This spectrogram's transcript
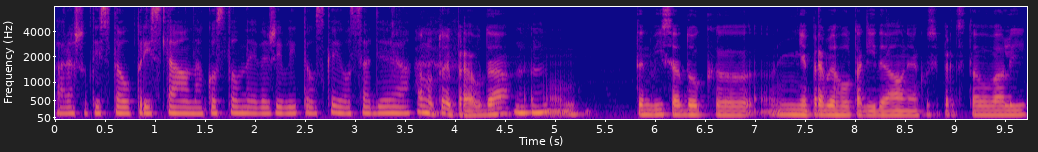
parašutistov pristál na kostolnej veži v Litovskej osade. A... Áno, to je pravda. Uh-huh. Ten výsadok e, neprebehol tak ideálne, ako si predstavovali.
